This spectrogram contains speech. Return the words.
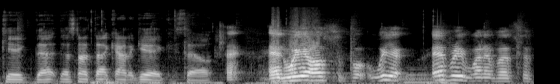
gig that that's not that kind of gig. So and we all support. We every one of us have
